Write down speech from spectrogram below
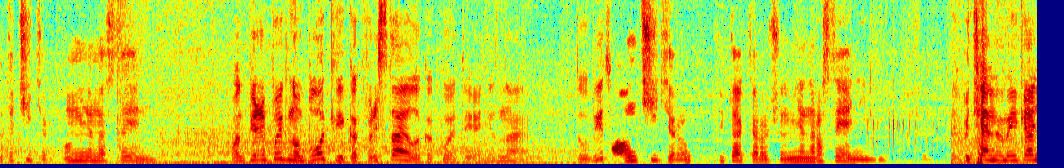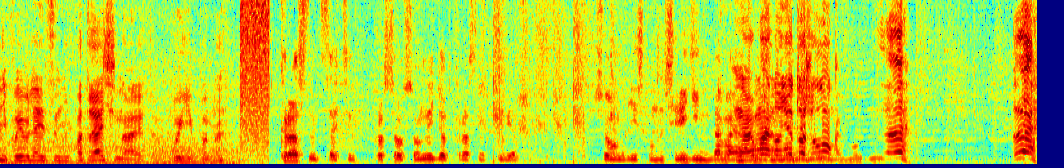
Это читер. Он у меня на расстоянии. Он перепрыгнул блоки, как фристайло какой-то, я не знаю. Ты убит? А он читер. Он... И так, короче, он меня на расстоянии бил. У тебя на, на экране появляется не потрачено, а это выебано. Красный, кстати, просрался. Он идет красный к тебе. Все, он близко, он на середине. Давай. Нормально, огонь, у него тоже лук. А! А!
